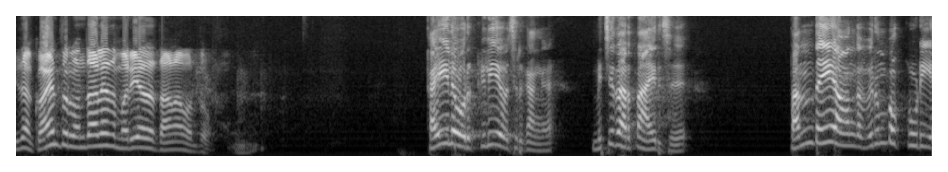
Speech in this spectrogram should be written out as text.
இதான் கோயம்புத்தூர் வந்தாலே அந்த மரியாதை தானா வந்துடும் கையில ஒரு கிளியை வச்சிருக்காங்க. நிச்சயதார்த்தம் ஆயிருச்சு. தந்தை அவங்க விரும்பக்கூடிய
